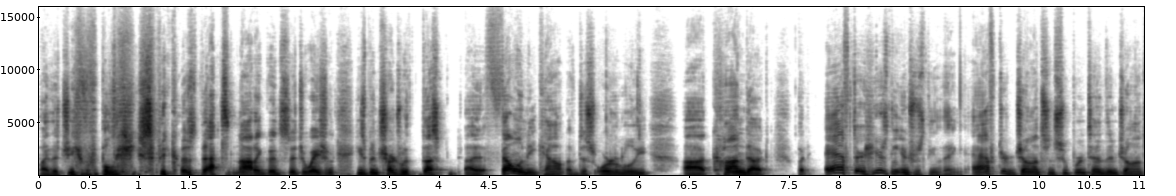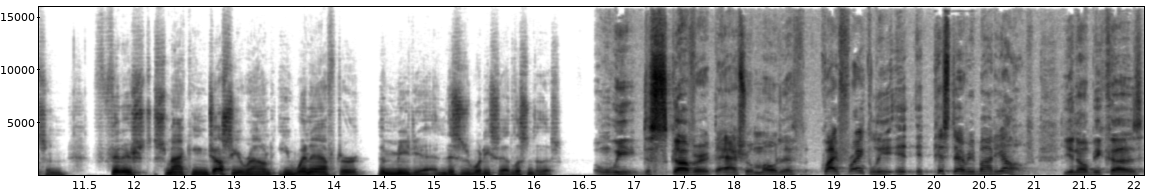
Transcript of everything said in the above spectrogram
by the chief of police because that's not a good situation. He's been charged with a felony count of disorderly uh, conduct. But after, here's the interesting thing after Johnson, Superintendent Johnson, finished smacking Jussie around, he went after the media. And this is what he said. Listen to this. When we discovered the actual motive, quite frankly, it, it pissed everybody off, you know, because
